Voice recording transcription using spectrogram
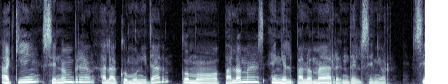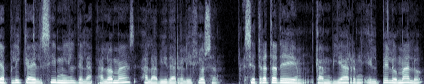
Aquí se nombra a la comunidad como palomas en el palomar del Señor. Se aplica el símil de las palomas a la vida religiosa. Se trata de cambiar el pelo malo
